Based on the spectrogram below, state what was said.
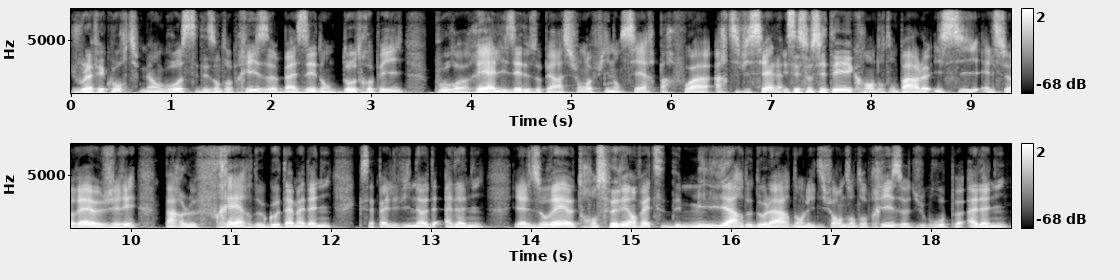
Je vous la fais courte, mais en gros, c'est des entreprises basées dans d'autres pays pour euh, réaliser des opérations financières parfois artificielles. Et ces sociétés écrans dont on parle ici, elles seraient gérées par le frère de Gautam Adani, qui s'appelle Vinod Adani, et elles auraient transféré en fait des milliards de dollars dans les différentes entreprises du groupe Adani.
